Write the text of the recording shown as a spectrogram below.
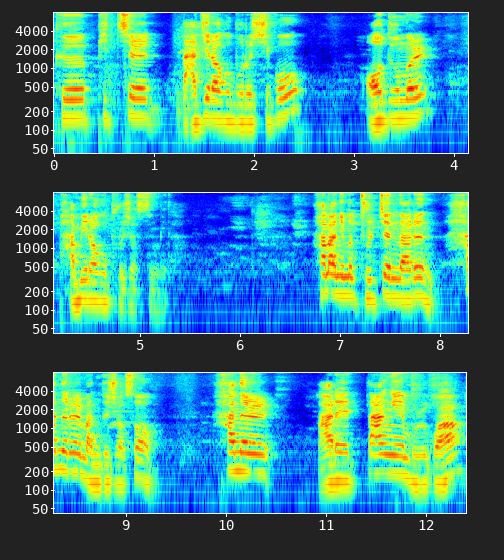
그 빛을 낮이라고 부르시고 어둠을 밤이라고 부르셨습니다. 하나님은 둘째 날은 하늘을 만드셔서 하늘 아래 땅의 물과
